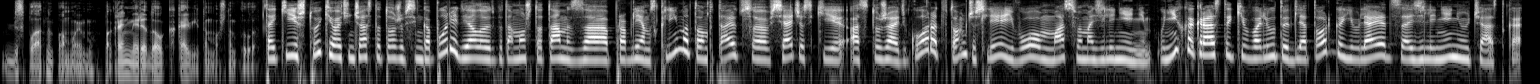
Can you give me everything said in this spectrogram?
бесплатно, по-моему. По крайней мере, до ковида можно было. Такие штуки очень часто тоже в Сингапуре делают, потому что там из-за проблем с климатом пытаются всячески остужать город, в том числе его массовым озеленением. У них как раз-таки валютой для торга является озеленение участка.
